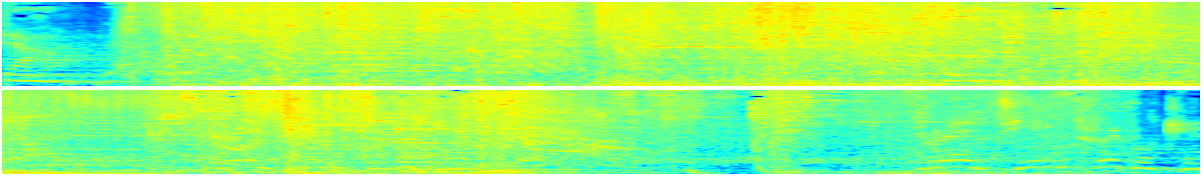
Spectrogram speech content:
down. Red team triple kill.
